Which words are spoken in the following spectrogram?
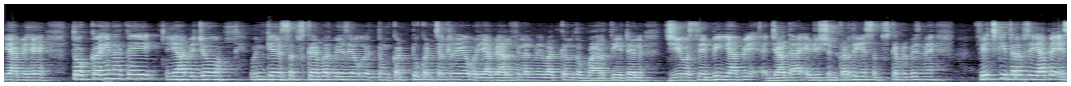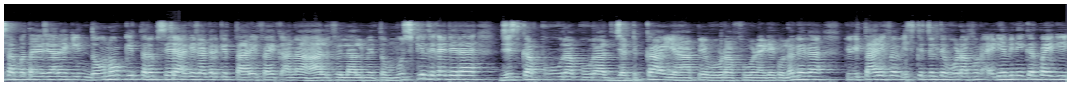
यहाँ पे है। तो कहीं ना कहीं यहाँ पे जो उनके सब्सक्राइबर बेस है, वो एकदम कट टू कट चल रहे हैं। और यहाँ पे हाल फ़िलहाल में बात करूँ तो भारतीय एयरटेल जियो से भी यहाँ पे ज़्यादा एडिशन कर रही है सब्सक्राइबर बेस में। फिच की तरफ़ से यहाँ पे ऐसा बताया जा रहा है कि इन दोनों की तरफ़ से आगे जाकर के तारीफ़ एक आना हाल फ़िलहाल में तो मुश्किल दिखाई दे रहा है, जिसका पूरा पूरा झटका यहाँ पे वोडाफोन आइडिया को लगेगा, क्योंकि तारीफ़ हाइक इसके चलते वोडाफोन आइडिया भी नहीं कर पाएगी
